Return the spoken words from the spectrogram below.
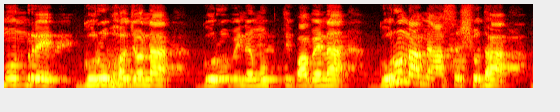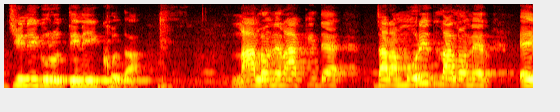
মন রে গুরু ভজনা, গুরু বিনে মুক্তি পাবে না। গুরু নামে আছে সুধা, যিনি গুরু তিনিই খোদা। লালনের আকিদা, যারা মুরিদ লালনের, এই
